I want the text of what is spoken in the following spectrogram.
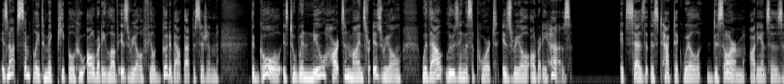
is not simply to make people who already love Israel feel good about that decision. The goal is to win new hearts and minds for Israel without losing the support Israel already has. It says that this tactic will disarm audiences.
